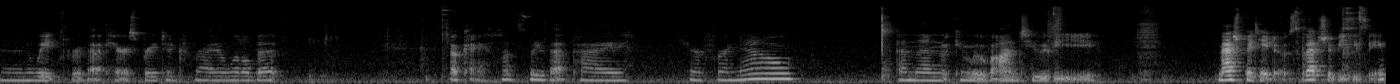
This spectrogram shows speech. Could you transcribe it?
gonna wait for that hairspray to dry a little bit. Okay, let's leave that pie here for now. And then we can move on to the mashed potatoes. So that should be easy.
